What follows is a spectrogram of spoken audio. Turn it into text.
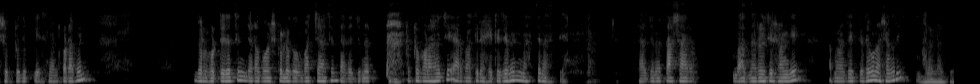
সুপ্রদীপকে স্নান করাবেন। জল ভরতে যাচ্ছেন। যারা বয়স্ক লোক এবং বাচ্চা আছেন, তাদের জন্য টোটো করা হয়েছে। আর বাকিরা হেঁটে যাবেন নাচতে নাচতে। তার জন্য তাসার বাজনা রয়েছে সঙ্গে। আপনারা দেখতে থাকুন, আশা করি ভালো লাগবে।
